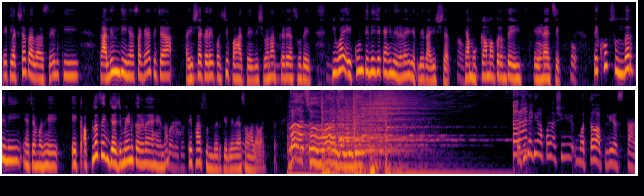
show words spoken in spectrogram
एक लक्षात आलं असेल की कालिंदी ह्या सगळ्या तिच्या आयुष्याकडे कशी पाहते विश्वनाथकडे असू देत किंवा एकूण तिने जे काही निर्णय घेतलेत आयुष्यात हो. ह्या मुक्कामापर्यंत येण्याचे हो. ते खूप सुंदर तिने ह्याच्यामध्ये एक आपलंच एक जजमेंट करणं आहे ना ते फार सुंदर केलेलं आहे असं मला वाटतं वाचू आनंदे. कधी कधी आपण अशी मतं आपली असतात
